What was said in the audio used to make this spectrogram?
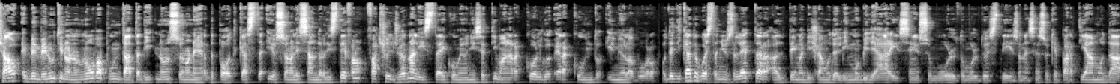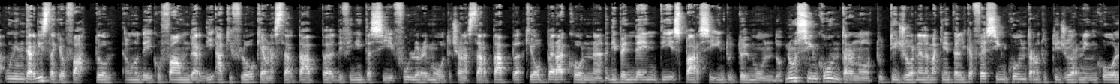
Ciao e benvenuti in una nuova puntata di Non sono nerd podcast. Io sono Alessandro Di Stefano, faccio il giornalista e come ogni settimana raccolgo e racconto il mio lavoro. Ho dedicato questa newsletter al tema, diciamo, dell'immobiliare in senso molto molto esteso, nel senso che partiamo da un'intervista che ho fatto a uno dei co-founder di Akiflow, che è una startup definitasi full remote, cioè una startup che opera con dipendenti sparsi in tutto il mondo. Non si incontrano tutti i giorni alla macchinetta del caffè, si incontrano tutti i giorni in call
